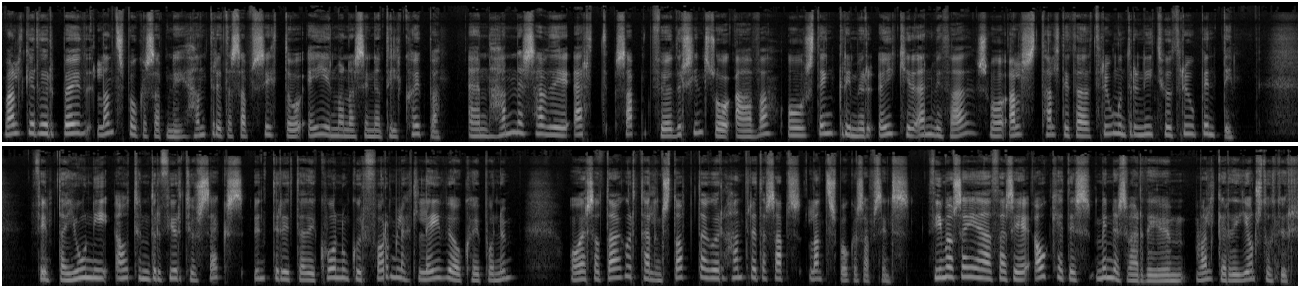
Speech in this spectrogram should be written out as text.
Valgerður bauð landsbókasafni, handrétasafn sitt og eiginmanna sinna til kaupa. En Hannes hafði ert sapn föður síns og afa og stengrimur aukið enn við það svo alls taldi það 393 bindi. 5. júni 1846 undirritaði konungur formlegt leifi á kaupunum og er sá dagur talin stoppdagur handrétasaps landsbókasafsins. Því má segja að það sé ákættis minnesvarði um Valgerði Jónsdóttur.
